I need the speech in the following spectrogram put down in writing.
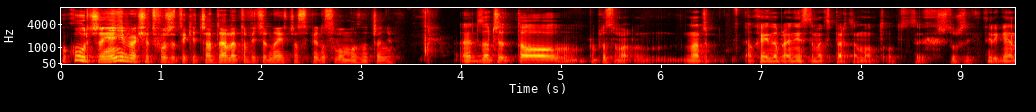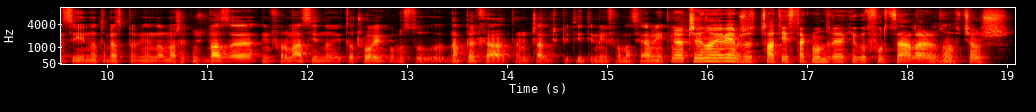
O kurczę, ja nie wiem jak się tworzy takie czaty, ale to wiecie, no jest czasem jednoosobą ma znaczenie. E, To znaczy, to po prostu. Ma, znaczy, okej, dobra, nie jestem ekspertem od, od tych sztucznych inteligencji, natomiast pewnie no, masz jakąś bazę informacji, no i to człowiek po prostu napycha ten chat GPT tymi informacjami. Znaczy, no ja wiem, że czat jest tak mądry jak jego twórca, ale no, No. wciąż...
